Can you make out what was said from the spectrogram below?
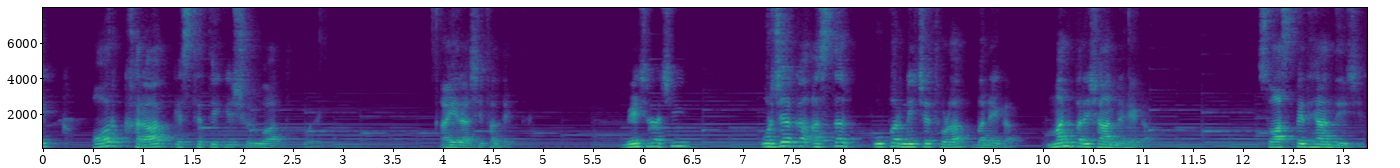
एक और खराब स्थिति की शुरुआत हो रही आइए राशिफल देखते हैं। मेष राशि, ऊर्जा का स्तर ऊपर नीचे थोड़ा बनेगा। मन परेशान रहेगा। स्वास्थ्य पे ध्यान दीजिए।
